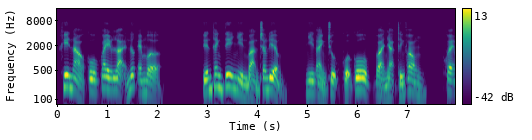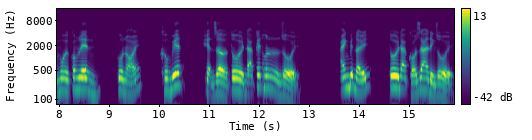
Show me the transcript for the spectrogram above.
khi nào cô quay lại nước em mở yến thanh ti nhìn bản trang điểm, nhìn ảnh chụp của cô và nhạc thính phong khoe môi cong lên, cô nói, không biết, hiện giờ tôi đã kết hôn rồi. Anh biết đấy, tôi đã có gia đình rồi.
